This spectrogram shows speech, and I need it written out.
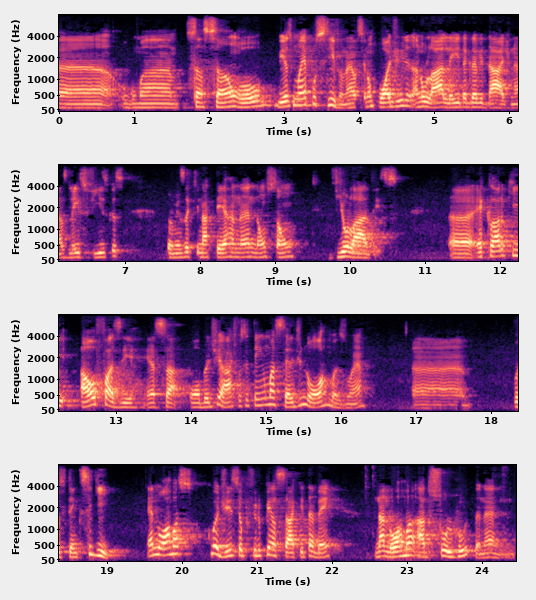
Uh, alguma sanção ou mesmo não é possível, né? Você não pode anular a lei da gravidade, né? As leis físicas, pelo menos aqui na Terra, né, não são violáveis. Uh, é claro que ao fazer essa obra de arte, você tem uma série de normas, não é? Uh, você tem que seguir. É normas, como eu disse, eu prefiro pensar aqui também na norma absoluta, né?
